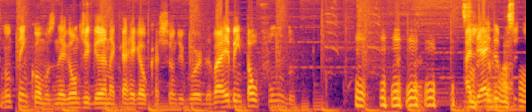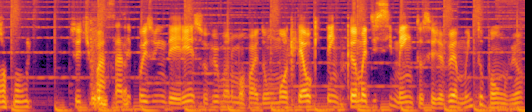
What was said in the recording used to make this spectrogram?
Não tem como os negão de gana carregar o caixão de gorda. Vai arrebentar o fundo. Aliás, eu preciso te, preciso te passar depois o endereço, viu, mano Morroy, de um motel que tem cama de cimento. Você já viu? É muito bom, viu?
